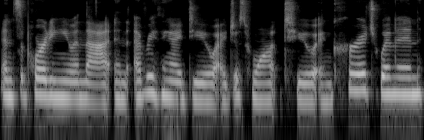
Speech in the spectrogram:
and supporting you in that and everything i do i just want to encourage women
